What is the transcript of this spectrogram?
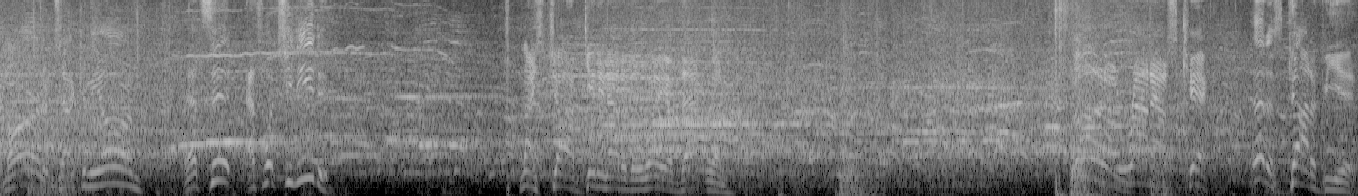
Smart, attacking the arm. That's it. That's what she needed. Nice job getting out of the way of that one. What a roundhouse kick. That has got to be it.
